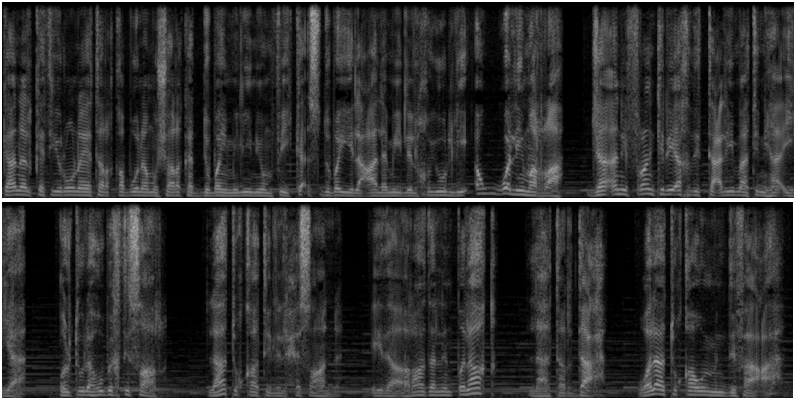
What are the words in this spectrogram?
كان الكثيرون يترقبون مشاركة دبي ميلينيوم في كأس دبي العالمي للخيول لأول مرة. جاءني فرانك لأخذ التعليمات النهائية. قلت له باختصار لا تقاتل الحصان. إذا أراد الانطلاق لا تردعه ولا تقاوم اندفاعه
